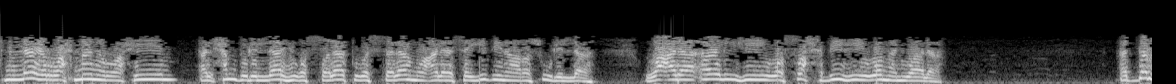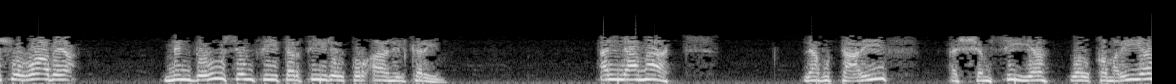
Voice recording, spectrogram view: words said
بسم الله الرحمن الرحيم. الحمد لله والصلاة والسلام على سيدنا رسول الله وعلى آله وصحبه ومن والاه. الدرس الرابع من دروس في ترتيل القرآن الكريم. اللامات. لام التعريف الشمسية والقمرية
